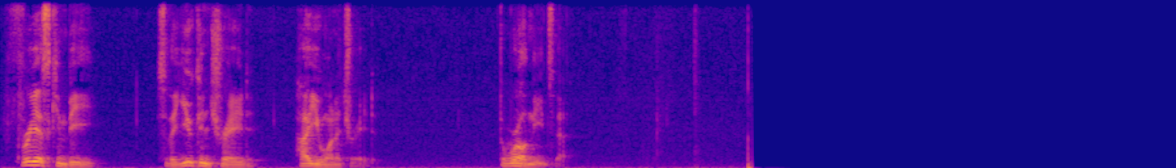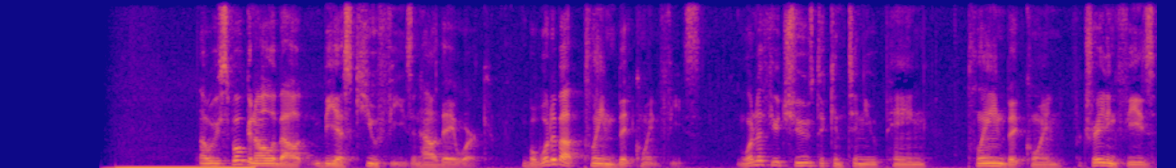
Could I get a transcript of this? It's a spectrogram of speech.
free as can be, so that you can trade how you want to trade. The world needs that. Now we've spoken all about BSQ fees and how they work, but what about plain Bitcoin fees? What if you choose to continue paying plain Bitcoin for trading fees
